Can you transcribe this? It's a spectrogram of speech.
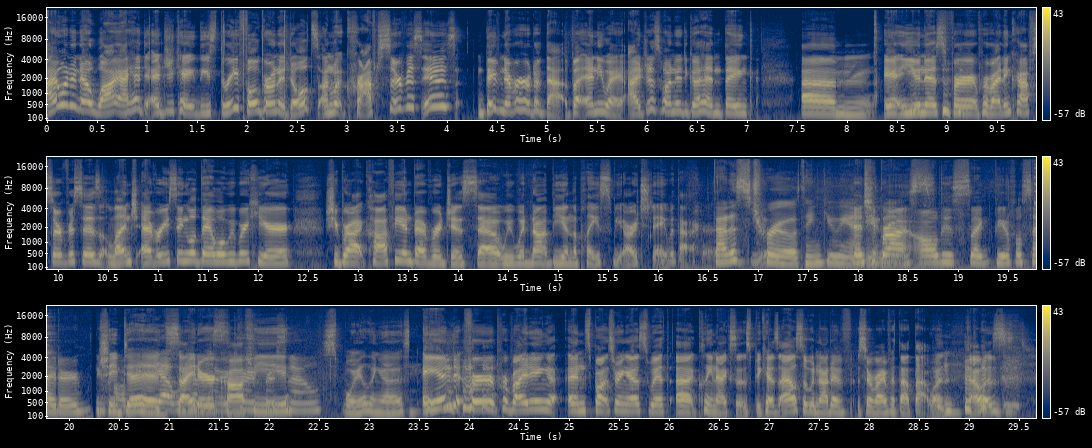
I want to know why I had to educate these three full grown adults on what craft service is. They've never heard of that. But anyway, I just wanted to go ahead and thank um, Aunt Eunice for providing craft services lunch every single day while we were here. She brought coffee and beverages, so we would not be in the place we are today without her. that is true thank you Aunt And she brought Eunice. all these like beautiful cider. She did Yeah, cider, coffee, spoiling us, and for providing and sponsoring us with uh, Kleenexes because I also would not have survived without that one. That was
